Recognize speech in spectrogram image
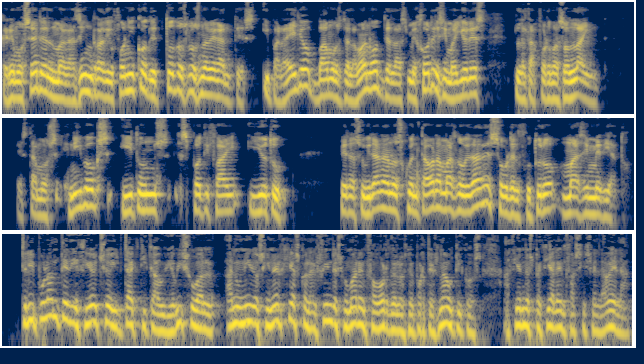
Queremos ser el magazine radiofónico de todos los navegantes y para ello vamos de la mano de las mejores y mayores plataformas online. Estamos en iVoox, iTunes, Spotify y YouTube. Pero Subirana nos cuenta ahora más novedades sobre el futuro más inmediato. Tripulante 18 y Táctica Audiovisual han unido sinergias con el fin de sumar en favor de los deportes náuticos, haciendo especial énfasis en la vela.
